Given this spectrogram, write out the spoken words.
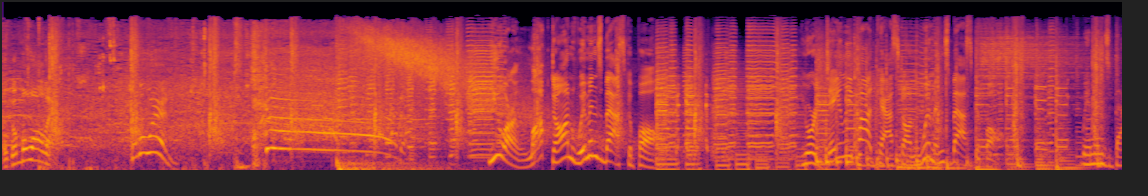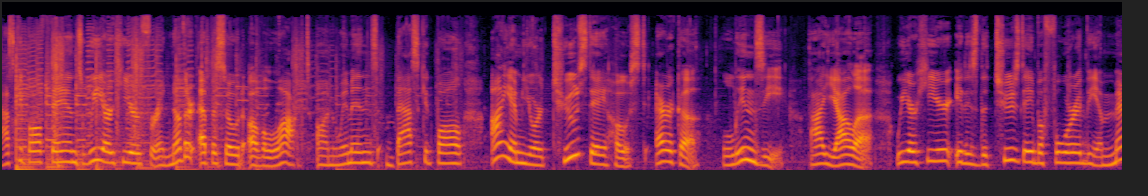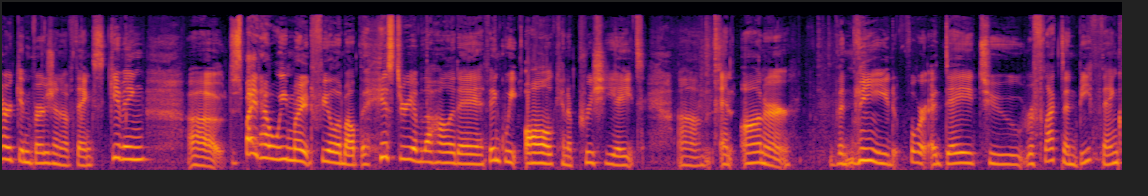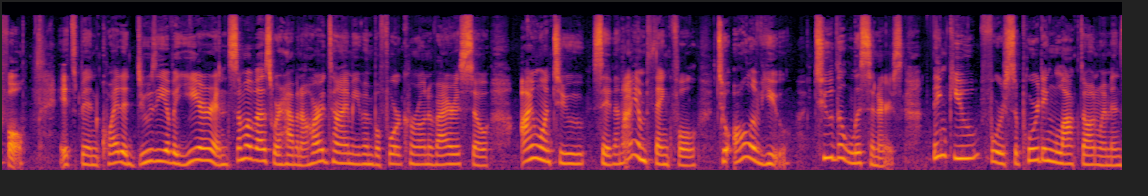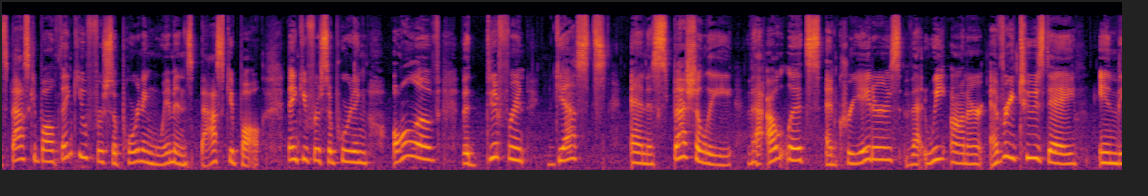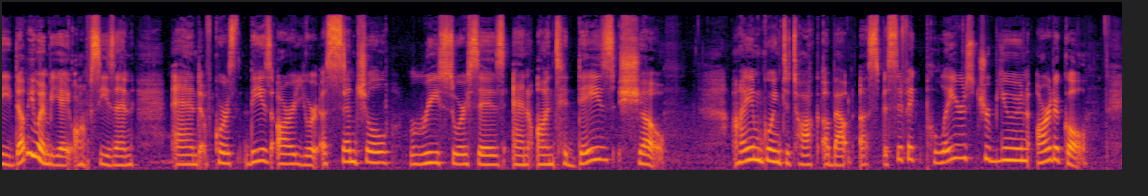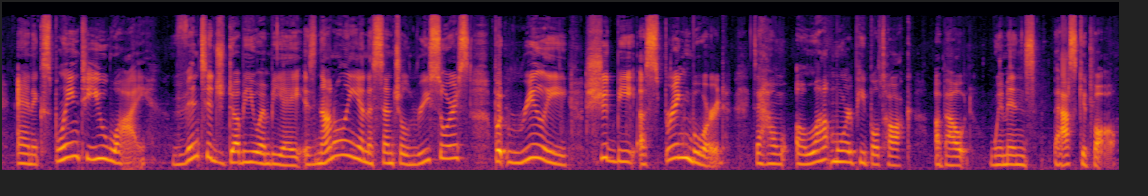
Ogunbowale for the win. You are Locked On Women's Basketball. Your daily podcast on women's basketball. Women's basketball fans, we are here for another episode of Locked on Women's Basketball. I am your Tuesday host, Erica Lindsay Ayala. We are here. It is the Tuesday before the American version of Thanksgiving. Uh, despite how we might feel about the history of the holiday, I think we all can appreciate um, and honor the need for a day to reflect and be thankful. It's been quite a doozy of a year, and some of us were having a hard time even before coronavirus. So I want to say that I am thankful to all of you to the listeners. Thank you for supporting Locked On Women's Basketball. Thank you for supporting women's basketball. Thank you for supporting all of the different guests and especially the outlets and creators that we honor every Tuesday in the WNBA offseason. And of course, these are your essential resources. And on today's show, I am going to talk about a specific Players Tribune article and explain to you why vintage WNBA is not only an essential resource, but really should be a springboard to how a lot more people talk about women's basketball.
